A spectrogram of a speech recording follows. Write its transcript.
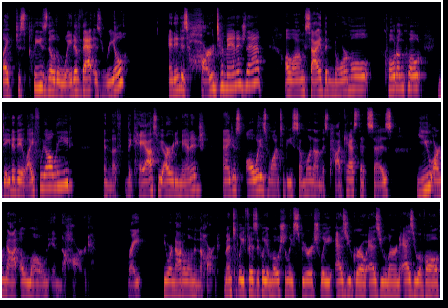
like just please know the weight of that is real and it is hard to manage that alongside the normal quote unquote day-to-day life we all lead and the, the chaos we already manage. And I just always want to be someone on this podcast that says, you are not alone in the hard, right? You are not alone in the hard, mentally, physically, emotionally, spiritually, as you grow, as you learn, as you evolve,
